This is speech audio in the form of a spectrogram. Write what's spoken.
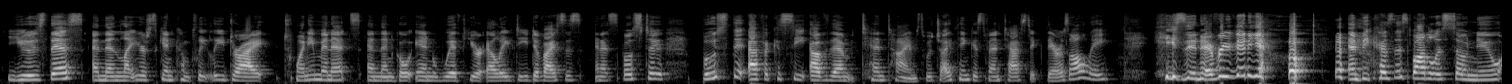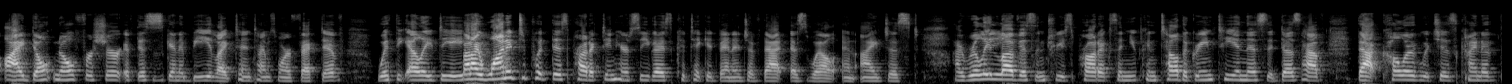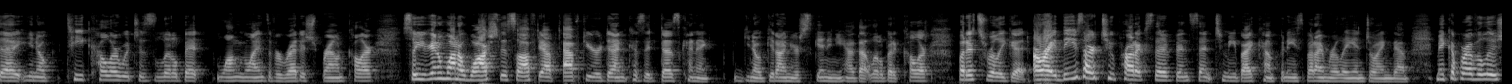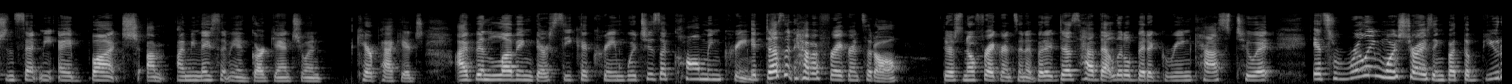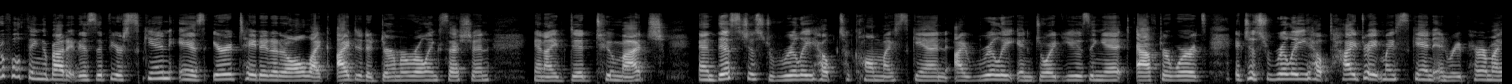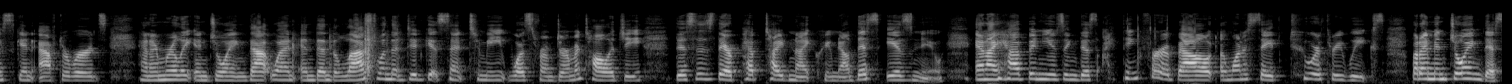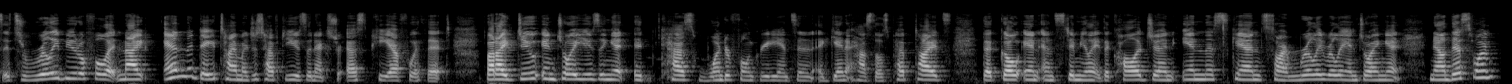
Use this and then let your skin completely dry 20 minutes and then go in with your LED devices. And it's supposed to boost the efficacy of them 10 times which I think is fantastic. There's Ollie. He's in every video and because this bottle is so new, I don't know for sure if this is gonna be like 10 times more effective with the LED, but I wanted to put this product in here so you guys could take advantage of that as well. And I just, I really love Isntree's products and you can tell the green tea in this, it does have that color, which is kind of the, you know, tea color, which is a little bit along the lines of a reddish brown color. So you're gonna wanna wash this off after you're done because it does kind of you know get on your skin and you have that little bit of color but it's really good. All right these are two products that have been sent to me by companies but i'm really enjoying them. Makeup revolution sent me a bunch um i mean they sent me a gargantuan care package. I've been loving their Cica cream which is a calming cream. It doesn't have a fragrance at all. There's no fragrance in it but it does have that little bit of green cast to it. It's really moisturizing but the beautiful thing about it is if your skin is irritated at all like i did a derma rolling session and I did too much. And this just really helped to calm my skin. I really enjoyed using it afterwards. It just really helped hydrate my skin and repair my skin afterwards. And I'm really enjoying that one. And then the last one that did get sent to me was from Dermatology. This is their peptide night cream. Now this is new. And I have been using this I think for about I want to say two or three weeks. But I'm enjoying this. It's really beautiful at night and the daytime. I just have to use an extra SPF with it. But I do enjoy using it. It has wonderful ingredients in it. Again, it has those peptides that go in and stimulate the collagen in the skin. So I'm really, really enjoying it. Now this one,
